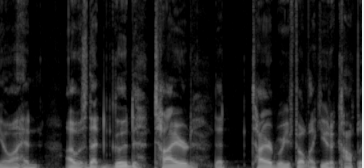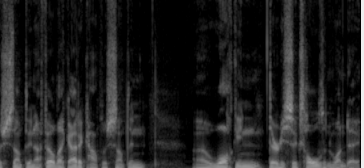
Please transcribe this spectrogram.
You know, I had I was that good tired, that tired where you felt like you'd accomplished something. I felt like I'd accomplished something uh, walking 36 holes in one day.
